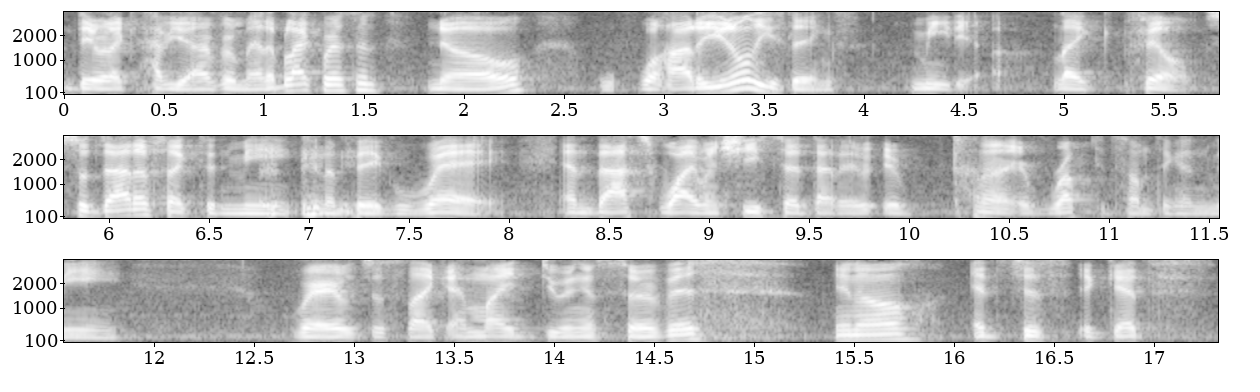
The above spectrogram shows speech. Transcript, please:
they were like, "Have you ever met a black person?" No. Well, how do you know these things? Media, like film. So that affected me in a big way. And that's why when she said that, it, it kind of erupted something in me where it was just like, am I doing a service? You know, it's just it gets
